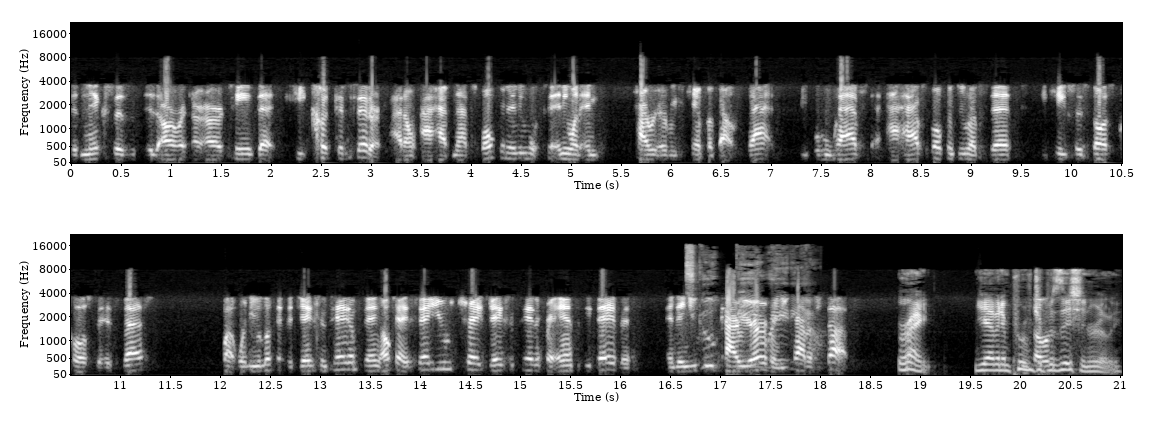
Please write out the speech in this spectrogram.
the Knicks is, is our, our team that he could consider. I don't. I have not spoken to anyone, to anyone in Kyrie Irving's camp about that people who have I have spoken to have said keeps his thoughts close to his vest. But when you look at the Jayson Tatum thing, okay, say you trade Jayson Tatum for Anthony Davis, and then you lose Kyrie Irving, you kind of stuck. Right. You haven't improved so, your position really.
